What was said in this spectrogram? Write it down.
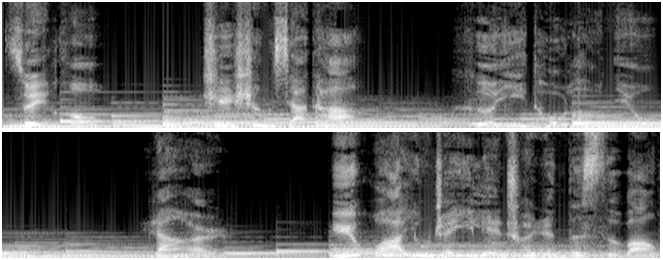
最后。只剩下他和一头老牛。然而，余华用这一连串人的死亡，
